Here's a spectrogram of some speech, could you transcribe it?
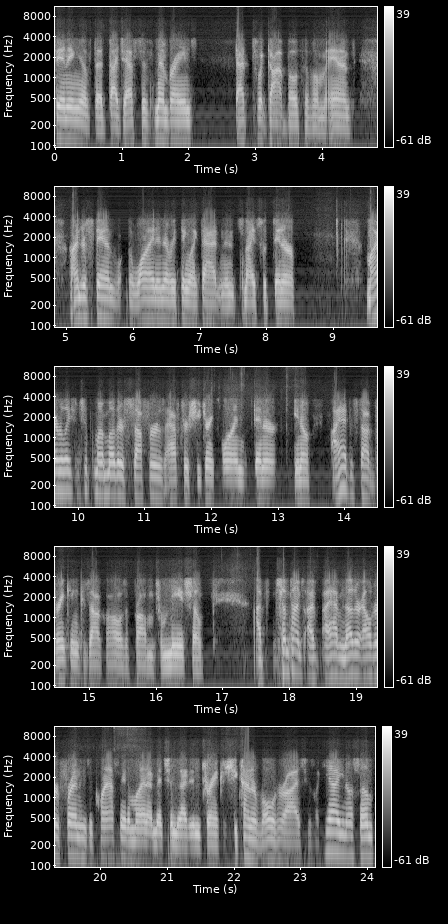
thinning of the digestive membranes, that's what got both of them. And I understand the wine and everything like that, and it's nice with dinner. My relationship with my mother suffers after she drinks wine dinner. You know, I had to stop drinking because alcohol was a problem for me. So I've sometimes I've, I have another elder friend who's a classmate of mine. I mentioned that I didn't drink. And she kind of rolled her eyes. She was like, "Yeah, you know, some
